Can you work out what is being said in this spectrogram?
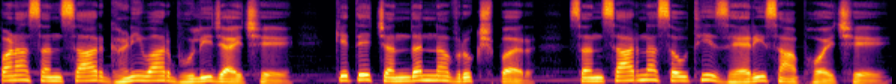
પણ આ સંસાર ઘણીવાર ભૂલી જાય છે કે તે ચંદનના વૃક્ષ પર સંસારના સૌથી ઝેરી સાપ હોય છે.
